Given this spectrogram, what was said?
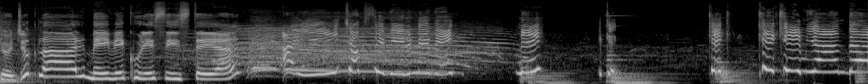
Çocuklar, meyve kulesi isteyen. Ay çok severim evet. Ne? Kek. Kek. Kekim yandı.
